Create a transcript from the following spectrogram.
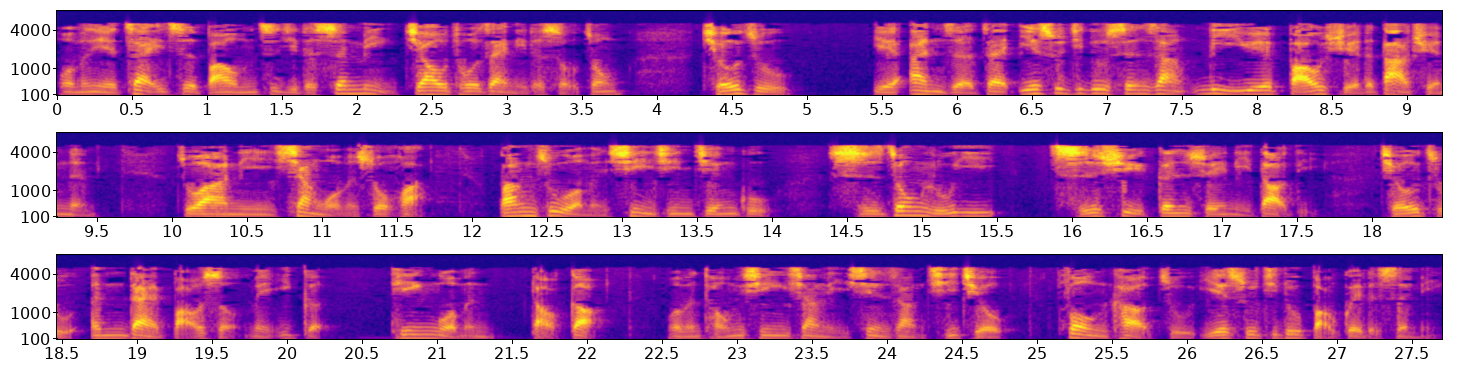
我们也再一次把我们自己的生命交托在你的手中，求主也按着在耶稣基督身上立约保血的大权能，主啊，你向我们说话，帮助我们信心坚固，始终如一，持续跟随你到底。求主恩待保守每一个听我们祷告，我们同心向你献上祈求，奉靠主耶稣基督宝贵的圣名，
